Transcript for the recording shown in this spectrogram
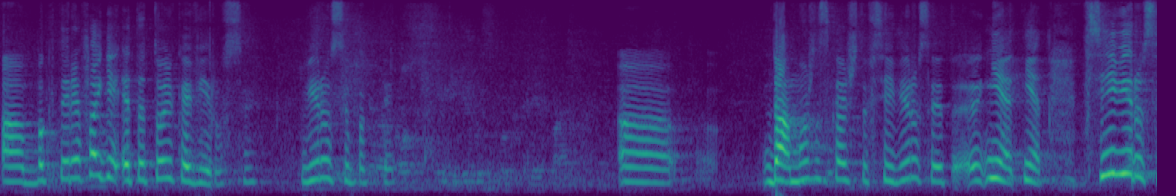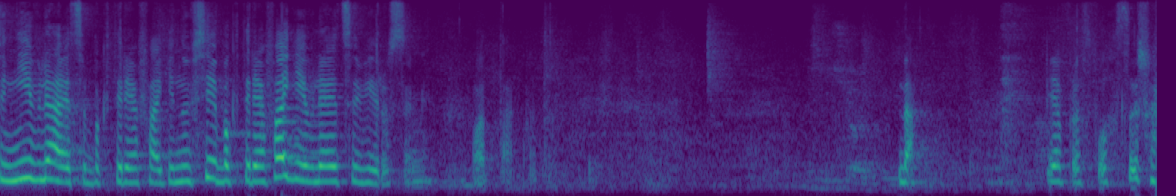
А бактериофаги это только вирусы. Вирусы бактерии. А, да, можно сказать, что все вирусы это... Э, нет, нет, все вирусы не являются бактериофаги, но все бактериофаги являются вирусами. Вот так вот. Да. Я просто плохо слышу.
